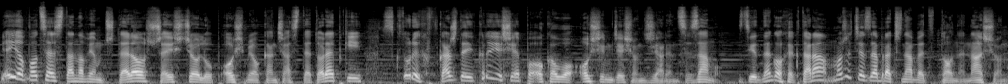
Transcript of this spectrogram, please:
Jej owoce stanowią 4, 6 lub 8 kanciaste torebki, z których w każdej kryje się po około 80 ziaren sezamu. Z jednego hektara możecie zebrać nawet tonę nasion.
